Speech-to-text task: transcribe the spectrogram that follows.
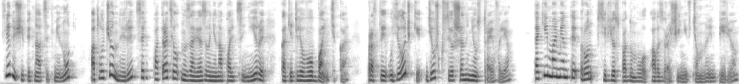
Следующие пятнадцать минут Отлученный рыцарь потратил на завязывание на пальцы Ниры кокетливого бантика. Простые узелочки девушку совершенно не устраивали. В такие моменты Рон всерьез подумывал о возвращении в Темную Империю.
